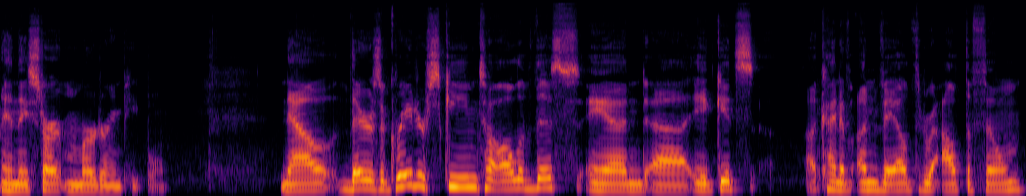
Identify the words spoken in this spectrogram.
and they start murdering people. Now, there's a greater scheme to all of this, and uh, it gets uh, kind of unveiled throughout the film.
